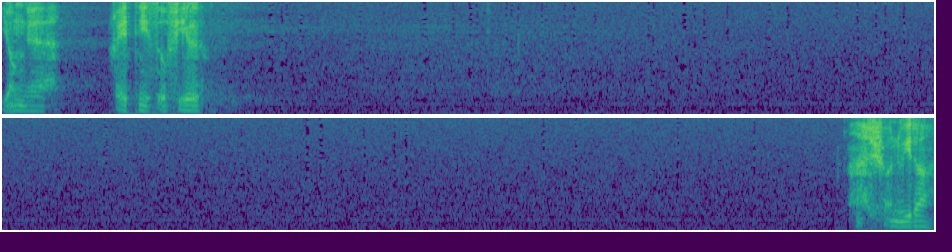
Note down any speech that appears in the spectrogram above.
Junge, red nicht so viel. Wieder.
